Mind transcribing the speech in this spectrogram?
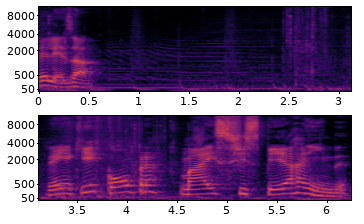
Beleza, ó. Vem aqui, compra mais XP ainda.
